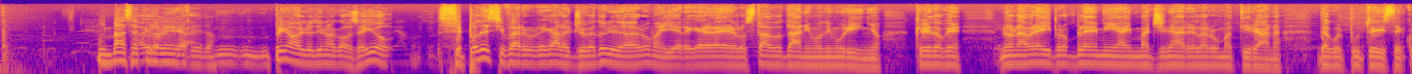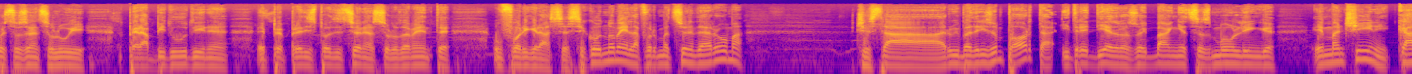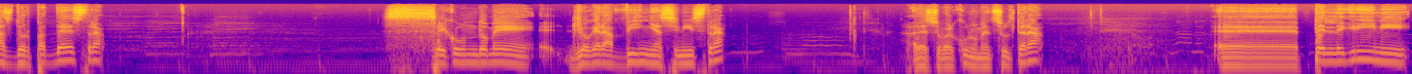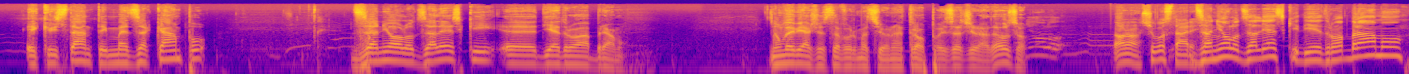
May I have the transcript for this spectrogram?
In base a quello che hai capito. Mm, prima voglio dire una cosa, io se potessi fare un regalo ai giocatori della Roma gli regalerei lo stato d'animo di Murigno. Credo che non avrei problemi a immaginare la Roma a Tirana da quel punto di vista. In questo senso lui per abitudine e per predisposizione è assolutamente un fuoriclasse. Secondo me la formazione della Roma ci sta Rui Patricio in porta, i tre dietro sono i Bagnets, Smalling e Mancini, Casdorp a destra. Secondo me eh, giocherà Vigna a sinistra. Adesso qualcuno mi insulterà. Eh, Pellegrini e Cristante in mezzo al campo. Zaniolo Zaleschi eh, dietro a Abramo. Non vi piace questa formazione? È troppo esagerata, lo so. No, no, ci può stare. Zaniolo Zaleschi dietro Abramo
